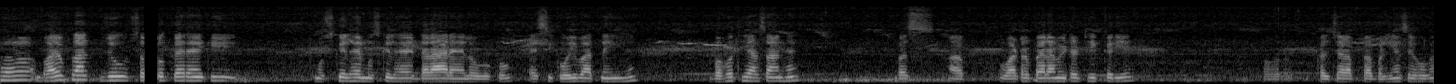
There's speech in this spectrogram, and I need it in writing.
हाँ बायोफ्लाक जो सब लोग कह रहे हैं कि मुश्किल है मुश्किल है, डरा रहे हैं लोगों को, ऐसी कोई बात नहीं है। बहुत ही आसान है। बस आप वाटर पैरामीटर ठीक करिए और कल्चर आपका बढ़िया से होगा।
